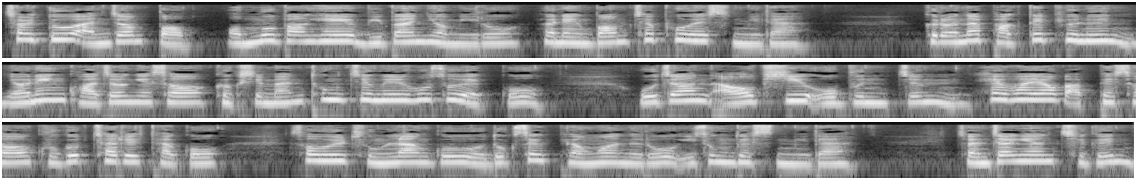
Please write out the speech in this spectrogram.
철도안전법 업무방해 위반 혐의로 현행범 체포했습니다. 그러나 박 대표는 연행 과정에서 극심한 통증을 호소했고 오전 9시 5분쯤 해화역 앞에서 구급차를 타고 서울 중랑구 녹색병원으로 이송됐습니다. 전장현 측은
